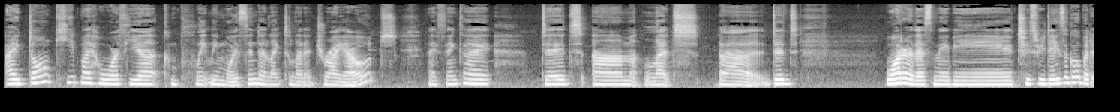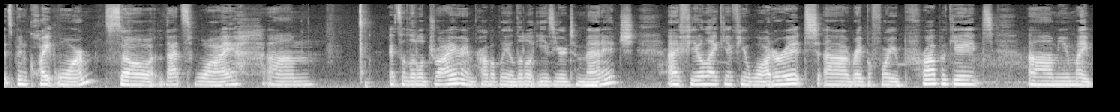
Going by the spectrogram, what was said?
I don't keep my Haworthia completely moistened. I like to let it dry out. I think I did um, let, uh, did water this maybe two, three days ago, but it's been quite warm. So that's why um, it's a little drier and probably a little easier to manage. I feel like if you water it uh, right before you propagate, um, you might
